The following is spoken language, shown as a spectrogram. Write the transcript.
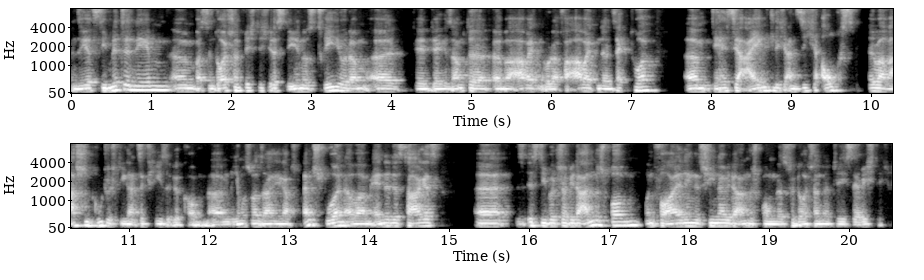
wenn Sie jetzt die Mitte nehmen, ähm, was in Deutschland wichtig ist, die Industrie oder äh, der, der, gesamte äh, bearbeitende oder verarbeitende Sektor, ähm, der ist ja eigentlich an sich auch überraschend gut durch die ganze Krise gekommen. Ähm, hier muss man sagen, hier gab es Bremsspuren, aber am Ende des Tages äh, ist die Wirtschaft wieder angesprungen und vor allen Dingen ist China wieder angesprungen. Das ist für Deutschland natürlich sehr wichtig.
